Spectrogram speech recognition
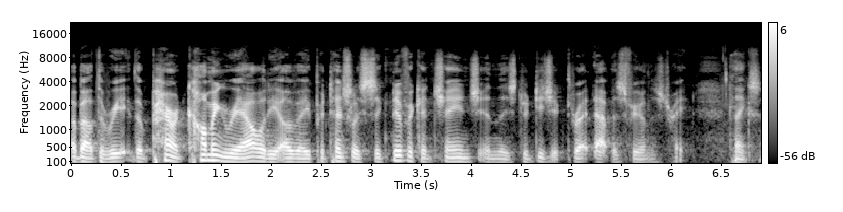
about the, re- the apparent coming reality of a potentially significant change in the strategic threat atmosphere in the Strait? Thanks.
